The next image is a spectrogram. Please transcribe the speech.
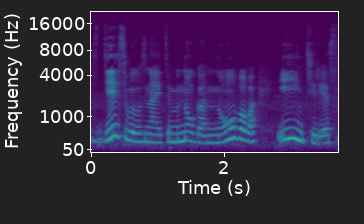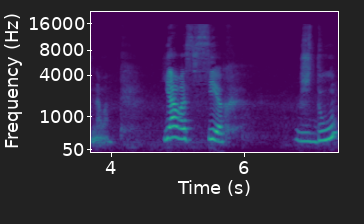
Здесь вы узнаете много нового и интересного. Я вас всех жду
